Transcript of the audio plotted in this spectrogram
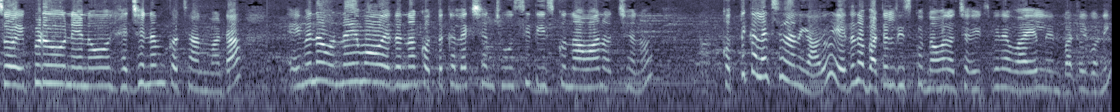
సో ఇప్పుడు నేను H&M హెచ్ఎన్ఎంకి వచ్చాను అనమాట ఏమైనా ఉన్నాయేమో ఏదైనా కొత్త కలెక్షన్ చూసి తీసుకుందామా అని వచ్చాను. కొత్త కలెక్షన్ అని కాదు ఏదైనా బట్టలు తీసుకుందామని వచ్చాను ఇట్స్ మీన్ వైల్ నేను బట్టలు కొని.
